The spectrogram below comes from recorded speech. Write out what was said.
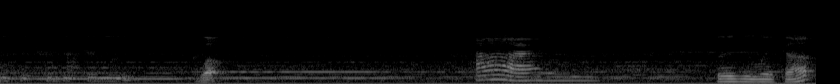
Message from Dr. Wu. Whoa. Hi. Will you wake up?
